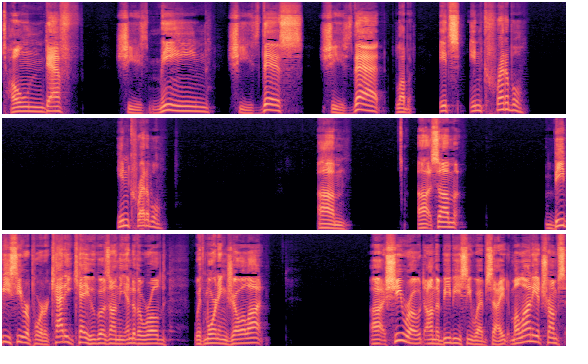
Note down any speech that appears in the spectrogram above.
tone deaf. She's mean. She's this, she's that, blah, blah. It's incredible. Incredible. Um, uh, some BBC reporter, Katty Kay, who goes on the end of the world with Morning Joe a lot. Uh, she wrote on the BBC website Melania Trump's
